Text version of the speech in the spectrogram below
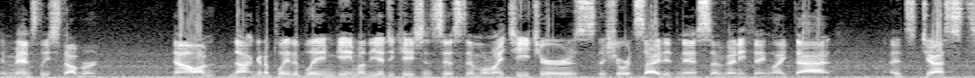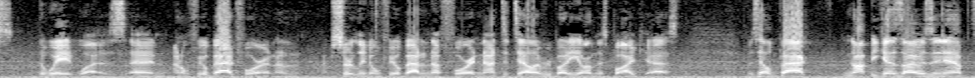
immensely stubborn. Now, I'm not going to play the blame game on the education system or my teachers, the short sightedness of anything like that. It's just the way it was, and I don't feel bad for it. And I certainly don't feel bad enough for it not to tell everybody on this podcast. I was held back not because I was inept,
